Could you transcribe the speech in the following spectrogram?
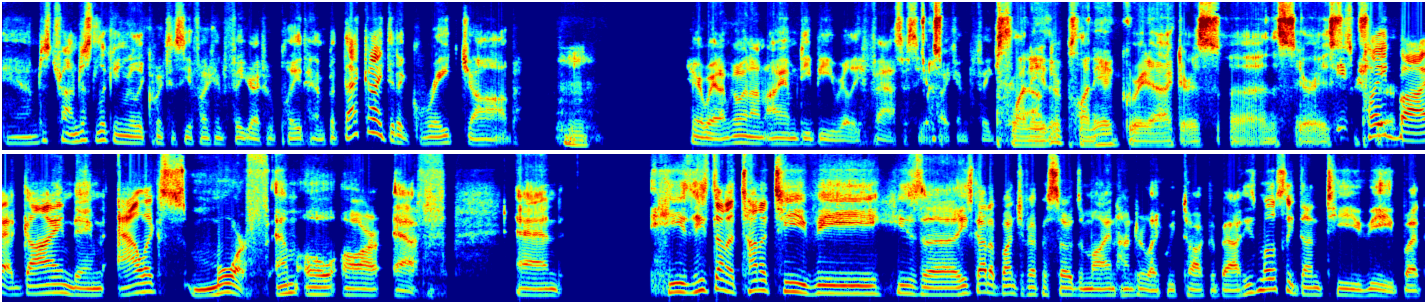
Yeah, I'm just trying. I'm just looking really quick to see if I can figure out who played him. But that guy did a great job. Hmm. Here, wait. I'm going on IMDb really fast to see if I can figure. Plenty. There are plenty of great actors uh, in the series. He's played sure. by a guy named Alex Morf, M O R F, and he's he's done a ton of TV. He's uh he's got a bunch of episodes of Mindhunter, like we talked about. He's mostly done TV, but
